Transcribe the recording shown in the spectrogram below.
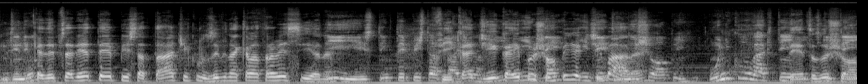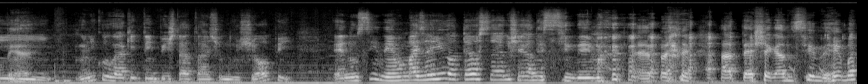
Entendeu? Quer dizer, precisaria ter pista tátil, inclusive naquela travessia, né? E isso, tem que ter pista Fica tátil a dica ali aí pro shopping de dentro né? shopping. O único lugar que tem Dentro do shopping, tem- O único lugar que tem pista tátil no shopping é no cinema, mas aí até o cego chegar nesse cinema. É, pra- até chegar no cinema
